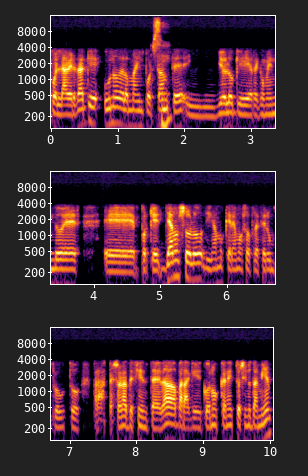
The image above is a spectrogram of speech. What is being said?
pues la verdad que uno de los más importantes, y yo lo que recomiendo es, eh, porque ya no solo, digamos, queremos ofrecer un producto para las personas de cierta edad, para que conozcan esto, sino también,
